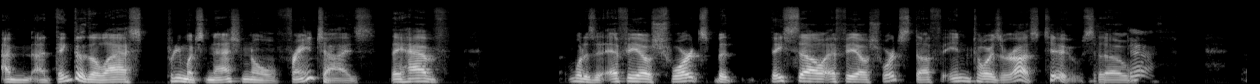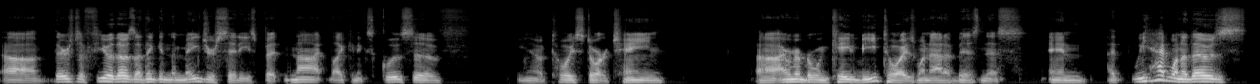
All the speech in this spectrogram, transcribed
I'm I think they're the last pretty much national franchise. They have what is it FAO Schwarz, but they sell FAO Schwarz stuff in Toys R Us too. So yeah. Uh, there's a few of those I think in the major cities, but not like an exclusive, you know, toy store chain. Uh, I remember when KB Toys went out of business, and I, we had one of those.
